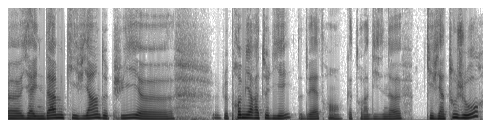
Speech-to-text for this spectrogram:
il y a une dame qui vient depuis le premier atelier, ça devait être en 99, qui vient toujours.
